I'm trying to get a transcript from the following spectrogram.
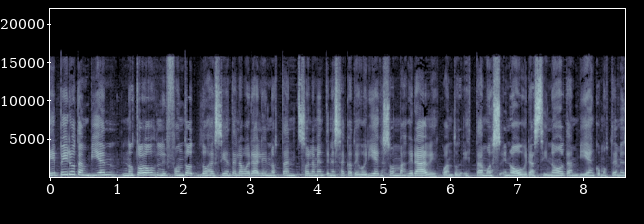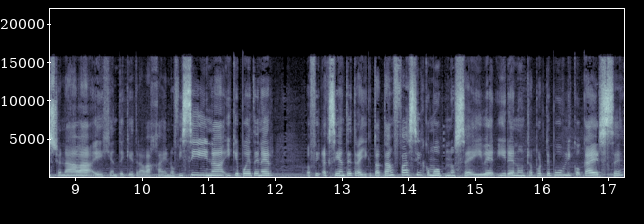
Eh, pero también no todos, en el fondo, los accidentes laborales no están solamente en esa categoría que son más graves cuando estamos en obras, sino también, como usted mencionaba, eh, gente que trabaja en oficina y que puede tener accidente de trayecto tan fácil como, no sé, ir, ir en un transporte público, caerse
